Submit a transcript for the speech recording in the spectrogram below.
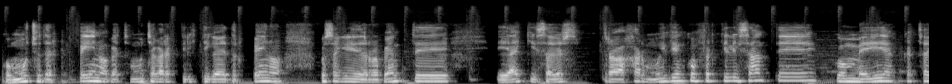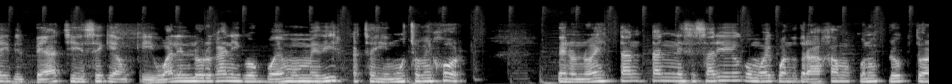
con mucho terpeno, ¿cachai? Mucha característica de terpeno, cosa que de repente eh, hay que saber trabajar muy bien con fertilizantes, con medidas, ¿cachai? Del pH, y sé que aunque igual en lo orgánico podemos medir, ¿cachai? Mucho mejor, pero no es tan tan necesario como es cuando trabajamos con un producto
